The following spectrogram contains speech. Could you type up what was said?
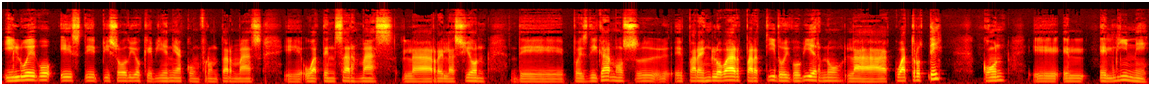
y luego este episodio que viene a confrontar más eh, o a tensar más la relación de, pues digamos, eh, para englobar partido y gobierno, la 4T con el, el, INE.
